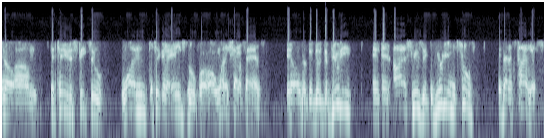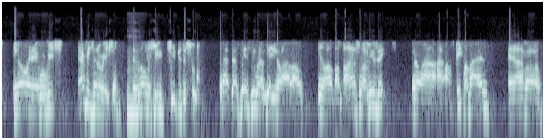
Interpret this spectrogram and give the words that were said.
you know, um, continue to speak to one particular age group or, or one set of fans. You know, the, the, the beauty in, in honest music, the beauty in the truth is that it's timeless. You know, and it will reach every generation as long as you keep it the truth. So that, that's basically what I'm getting. You know, I, I'll, you know, I'm, I'm honest with my music. You know, I, I- I speak my mind, and I have a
